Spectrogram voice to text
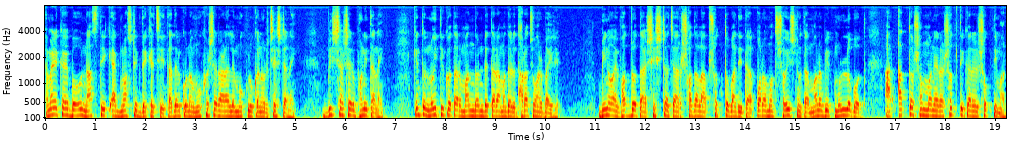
আমেরিকায় বহু নাস্তিক অ্যাগনস্টিক দেখেছি। তাদের কোনো মুখোশের আড়ালে মুখ লুকানোর চেষ্টা নেই। বিশ্বাসের ভনিতা নেই। কিন্তু নৈতিকতার মানদণ্ডে তারা আমাদের ধরাছোঁয়ার বাইরে। বিনয়, ভদ্রতা, শিষ্টাচার, সদালাপ, সত্যবাদিতা, পরমত, সহিষ্ণুতা, মানবিক মূল্যবোধ আর আত্মসম্মানেরা সত্যিকারের শক্তিমান।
